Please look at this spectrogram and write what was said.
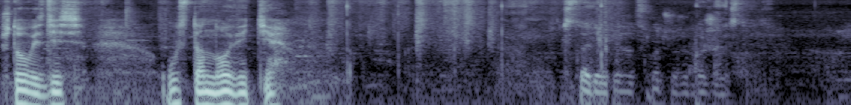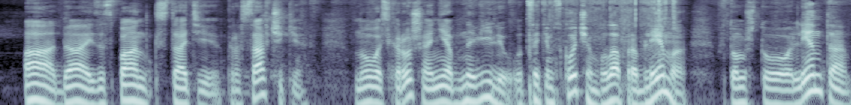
что вы здесь установите. А, да, из Испан, кстати, красавчики. Новость хорошая, они обновили. Вот с этим скотчем была проблема в том, что лента...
